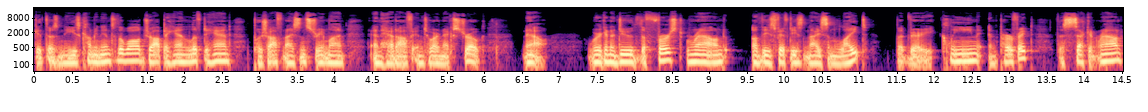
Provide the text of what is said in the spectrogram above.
get those knees coming into the wall, drop a hand, lift a hand, push off nice and streamlined, and head off into our next stroke. Now, we're going to do the first round of these 50s nice and light, but very clean and perfect. The second round,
